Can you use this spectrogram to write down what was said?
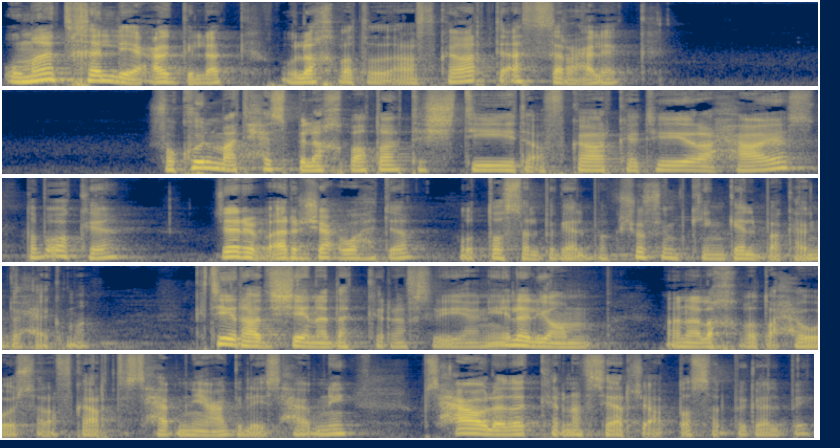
وما تخلي عقلك ولخبطة الأفكار تأثر عليك. فكل ما تحس بلخبطة تشتيت أفكار كثيرة حايس طب أوكي جرب أرجع وحدة واتصل بقلبك شوف يمكن قلبك عنده حكمة. كثير هذا الشيء أنا أذكر نفسي يعني إلى اليوم أنا لخبط أحوس الأفكار تسحبني عقلي يسحبني. بس حاول أذكر نفسي أرجع أتصل بقلبي.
